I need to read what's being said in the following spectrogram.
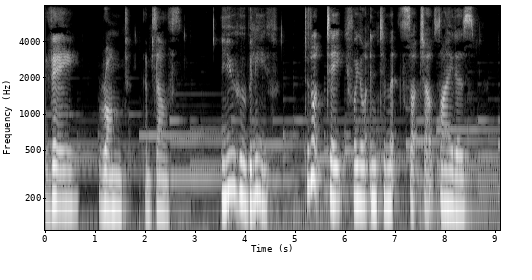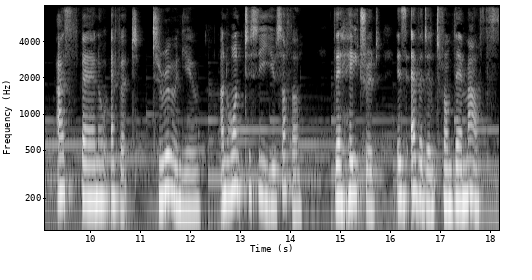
they wronged themselves. You who believe, do not take for your intimates such outsiders as spare no effort to ruin you and want to see you suffer. Their hatred is evident from their mouths,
